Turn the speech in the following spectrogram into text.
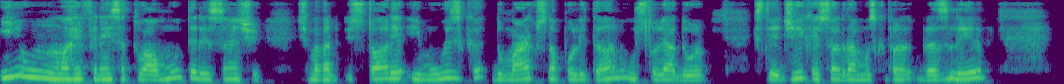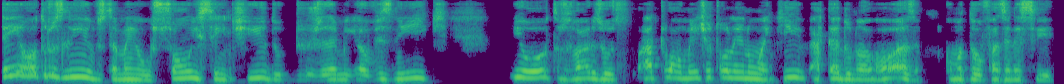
E uma referência atual muito interessante chamada História e Música, do Marcos Napolitano, um historiador que se dedica à história da música brasileira. Tem outros livros também, O Som e Sentido, do José Miguel Wisnik, e outros, vários outros. Atualmente eu estou lendo um aqui, até do Noel Rosa, como eu estou fazendo esse,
